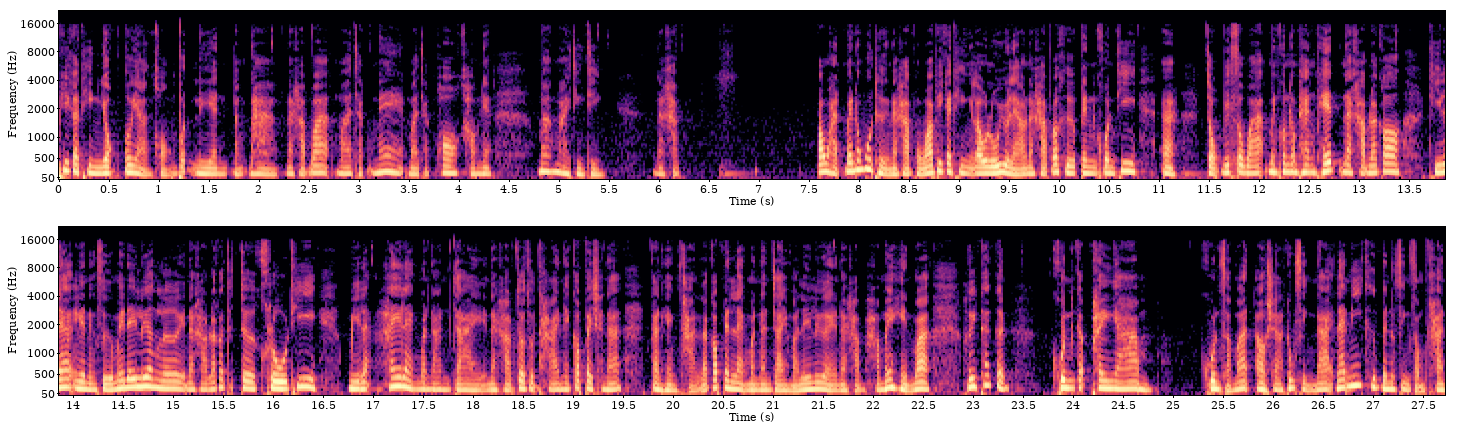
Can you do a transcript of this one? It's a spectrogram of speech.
พี่กระทิงยกตัวอย่างของบทเรียนต่างๆนะครับ ว่ามาจากแม่มาจากพ่อเขาเนี่ยมากมายจริง ๆนะครับ ประวัติไม่ต้องพูดถึงนะครับ ผมว่าพี่กระทิงเรารู้อยู่แล้วนะครับ ก็คือเป็นคนที่อะจบวิศวะ เป็นคนกำแพงเพชรนะครับ แล้วก็ทีแรกเรียนหนังสือไม่ได้เรื่องเลยนะครับ แล้วก็จะเจอครูที่มีให้แรงบันดาลใจนะครับจนสุดท้ายเนี่ยก็ไปชนะการแข่งขัน แล้วก็เป็นแรงบันดาลใจมาเรื่อยๆนะครับทำให้เห็นว่าเฮ้ยถ้าเกิดคุณพยายามคุณสามารถเอาชนะทุกสิ่งได้ และนี่คือเป็นสิ่งสำคัญ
